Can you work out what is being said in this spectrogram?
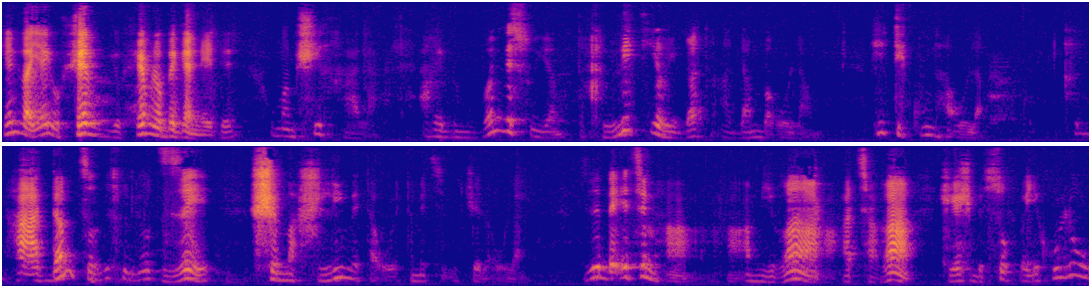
כן, והיה יושב, יושב לו בגן עדן, הוא ממשיך הלאה. הרי במובן מסוים תכלית ירידת האדם בעולם היא תיקון העולם. כן? האדם צריך להיות זה שמשלים את המציאות של. זה בעצם האמירה, ההצהרה שיש בסוף ויכולו,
